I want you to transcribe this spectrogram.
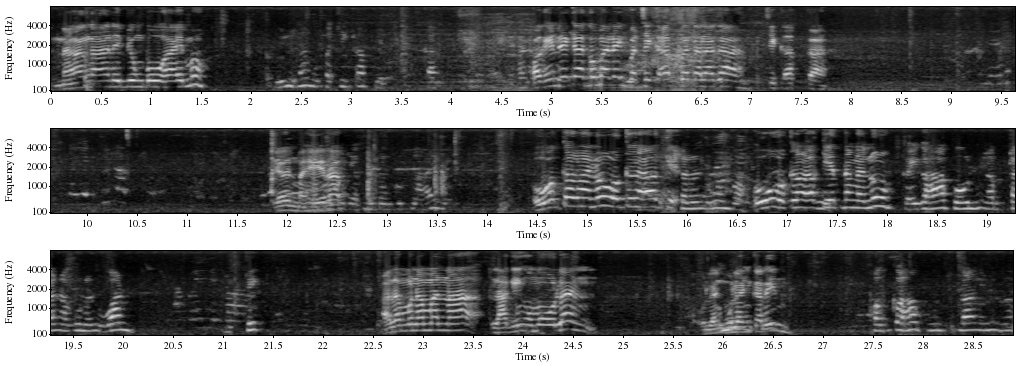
Nanganganib yung buhay mo. Pwede na, magpa-check up. Ka- Pag hindi ka gumaling, pa-check up ka talaga. Check up ka. Yun, mahirap. Hindi ako nanggut na ay. O, wag kang ano, wag kang aakyat. Oo, wag kang aakyat ng ano. Kay kahapon, nabtan ako ng uwan. Liptik. Alam mo naman na laging umuulan. Ulan-ulan ka rin. Pagkahapon, lain na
